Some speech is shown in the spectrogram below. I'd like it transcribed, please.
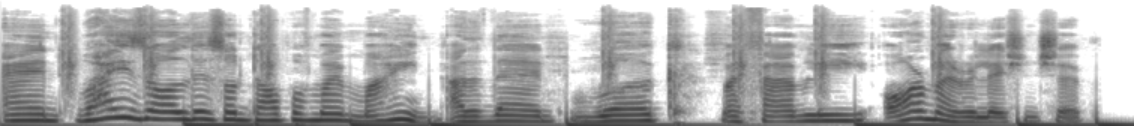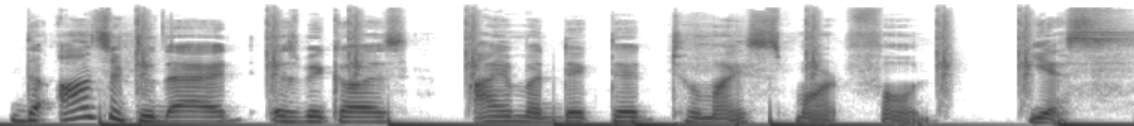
And why is all this on top of my mind other than work, my family, or my relationship? The answer to that is because I am addicted to my smartphone. Yes,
